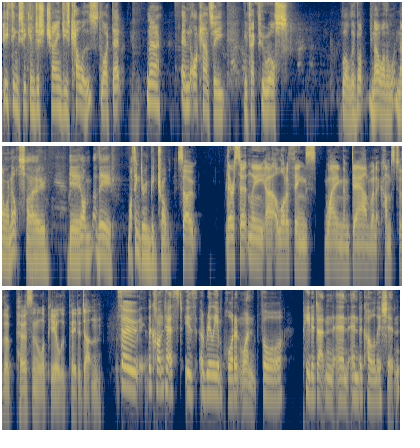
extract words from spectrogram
he thinks he can just change his colours like that. No, and I can't see, in fact, who else. Well, they've got no other, no one else. So yeah, I'm there. I think they're in big trouble. So there are certainly uh, a lot of things weighing them down when it comes to the personal appeal of Peter Dutton. So the contest is a really important one for Peter Dutton and, and the coalition.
